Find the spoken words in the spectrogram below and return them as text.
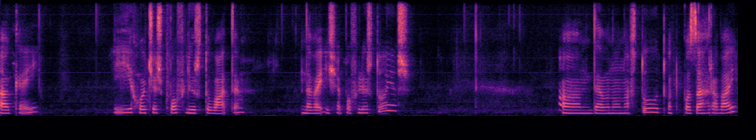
Окей. І хочеш пофліртувати. Давай іще пофліртуєш. Де воно у нас тут? От позагравай.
